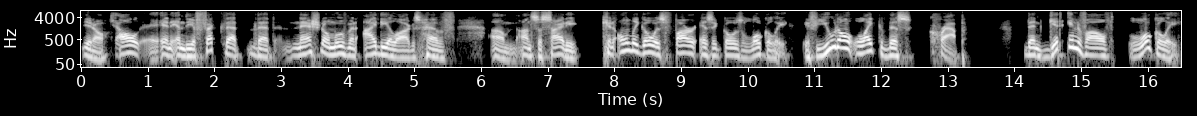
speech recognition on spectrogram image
You know, Yeah. all and and the effect that that national movement ideologues have um, on society can only go as far as it goes locally. If you don't like this crap, then get involved locally.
